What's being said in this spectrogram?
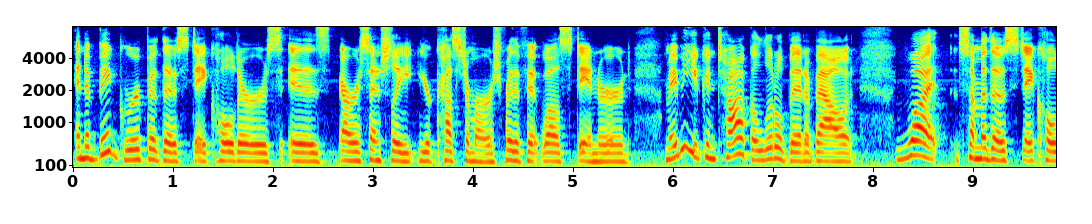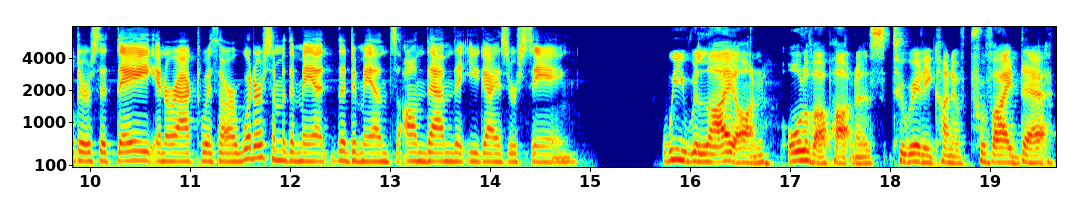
And a big group of those stakeholders is are essentially your customers for the Fitwel standard. Maybe you can talk a little bit about what some of those stakeholders that they interact with are. What are some of the man, the demands on them that you guys are seeing? We rely on all of our partners to really kind of provide their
